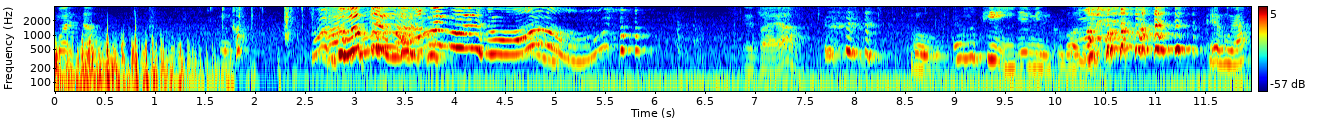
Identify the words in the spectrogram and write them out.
뭐 했어? 이거? 아, 너 옆에 모양을 보여줘 에바야 이거 홍수피의 이재민 그거 하는 그게 뭐야?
